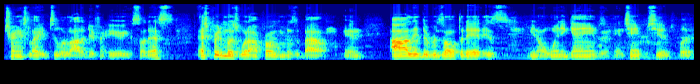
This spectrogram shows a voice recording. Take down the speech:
translate to a lot of different areas. So that's that's pretty much what our program is about. And oddly, the result of that is you know winning games and, and championships, but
